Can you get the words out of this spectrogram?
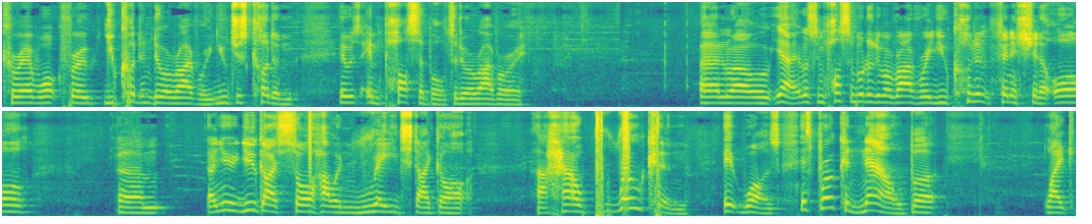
career walkthrough, you couldn't do a rivalry. You just couldn't. It was impossible to do a rivalry. And well, yeah, it was impossible to do a rivalry. You couldn't finish it at all. Um, and you, you guys saw how enraged I got at how broken it was. It's broken now, but like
